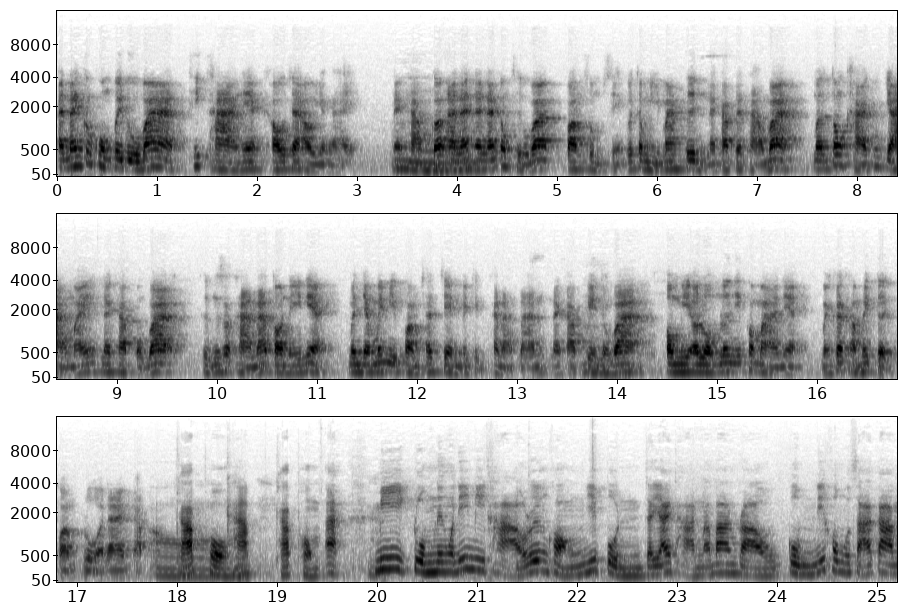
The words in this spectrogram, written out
อันนั้นก็คงไปดูว่าทิศทางเนี่ยเขาจะเอาอยัางไง นะครับอืมก็อันนั้นอันนั้นต้องถือว่าความสุ่มเสี่ยงก็จะมีมากขึ้นนะครับ แต่ถามว่ามันต้องขายทุกอย่างไหมนะครับ ผมว่าถึงสถานะตอนนี้เนี่ยมันยังไม่มีความชัดเจนไปถึงขนาดนั้นนะครับเพียงแต่ว่าพอมีอารมณ์เรื่องนี้เข้ามาเนี่ยมันก็ทำให้เกิดความกลัวได้ครับอ๋อครับผมครับครับผมอะมีอีกกลุ่มหนึ่งวันนี้มีข่าวเรื่องของญี่ปุ่นจะย้ายฐานมาบ้านเรา กลุ่มนิคมอุตสาหกรรม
